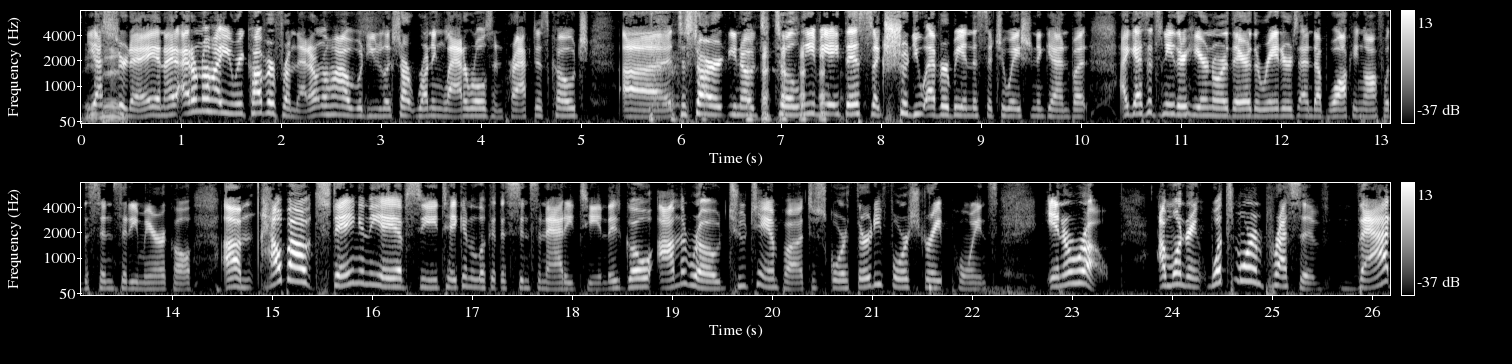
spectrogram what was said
Amen. yesterday. And I, I don't know how you recover from that. I don't know how would you like start running laterals in practice, coach, uh, to start you know to, to alleviate this. Like, should you ever be in this situation again? But I guess it's neither here nor there. The Raiders end up walking off with a Sin City miracle. Um, how about staying in the AFC, taking a look at the Cincinnati team? They go on the road to Tampa. Tampa to score 34 straight points in a row. I'm wondering what's more impressive, that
